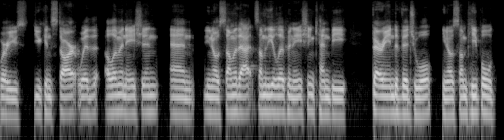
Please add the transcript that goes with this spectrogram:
where you you can start with elimination and you know some of that some of the elimination can be very individual you know some people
